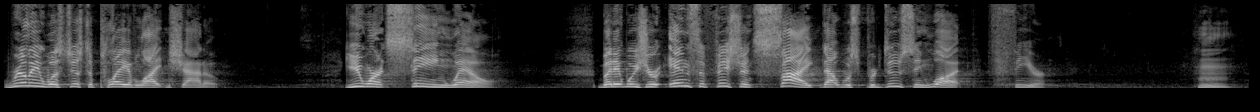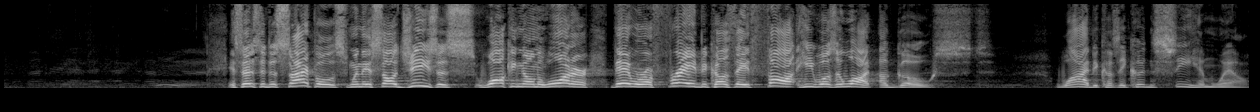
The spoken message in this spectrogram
really was just a play of light and shadow. You weren't seeing well. But it was your insufficient sight that was producing what? Fear. Hmm. It says the disciples, when they saw Jesus walking on the water, they were afraid because they thought he was a what? A ghost. Why? Because they couldn't see him well.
